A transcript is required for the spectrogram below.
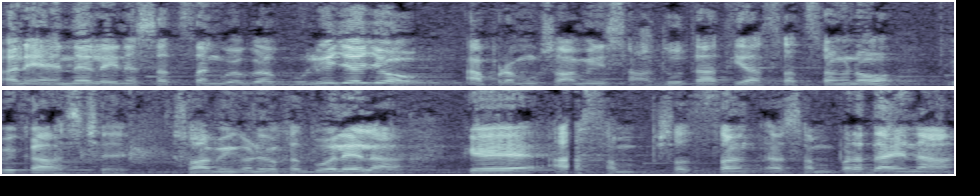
અને એને લઈને સત્સંગ વગર ભૂલી જજો. આ પ્રમુખ સ્વામી સાધુતાથી આ સત્સંગનો વિકાસ છે. સ્વામી ઘણી વખત બોલેલા કે આ સત્સંગ સંપ્રદાયના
